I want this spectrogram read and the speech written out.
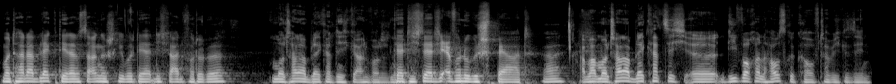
Montana Black, den hattest du angeschrieben und der hat nicht geantwortet, oder? Montana Black hat nicht geantwortet. Der Nee. hat dich, der hat dich einfach nur gesperrt. Ja? Aber Montana Black hat sich äh, die Woche ein Haus gekauft, habe ich gesehen.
